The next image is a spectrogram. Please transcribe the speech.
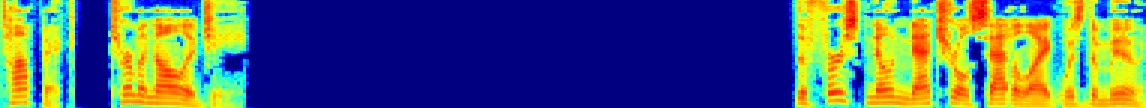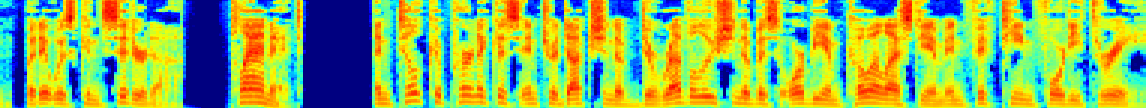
Topic: Terminology. The first known natural satellite was the Moon, but it was considered a planet until Copernicus' introduction of De Revolutionibus Orbium Coelestium in 1543.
